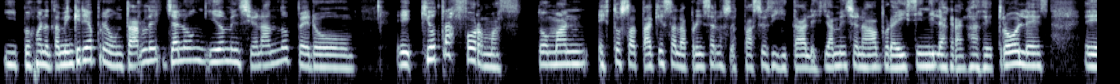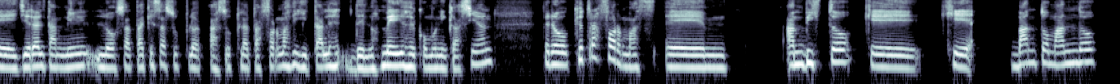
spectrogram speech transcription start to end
Y pues bueno, también quería preguntarle, ya lo han ido mencionando, pero eh, ¿qué otras formas toman estos ataques a la prensa en los espacios digitales? Ya mencionaba por ahí Cindy las granjas de troles, eh, Gerald también los ataques a sus, a sus plataformas digitales de los medios de comunicación, pero ¿qué otras formas eh, han visto que, que van tomando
